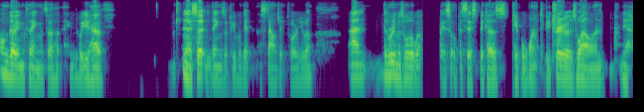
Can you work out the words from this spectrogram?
ongoing things. I think where you have, you know, certain things that people get nostalgic for, if you will, and the rumors will always sort of persist because people want it to be true as well. And yeah,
